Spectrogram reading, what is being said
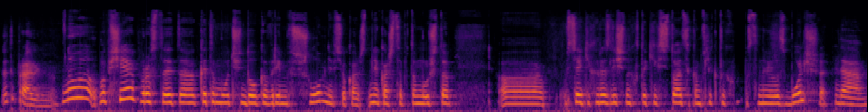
Но это правильно. Ну, вообще, просто это к этому очень долгое время шло, мне все кажется. Мне кажется, потому что всяких различных таких ситуаций, конфликтов становилось больше, да.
